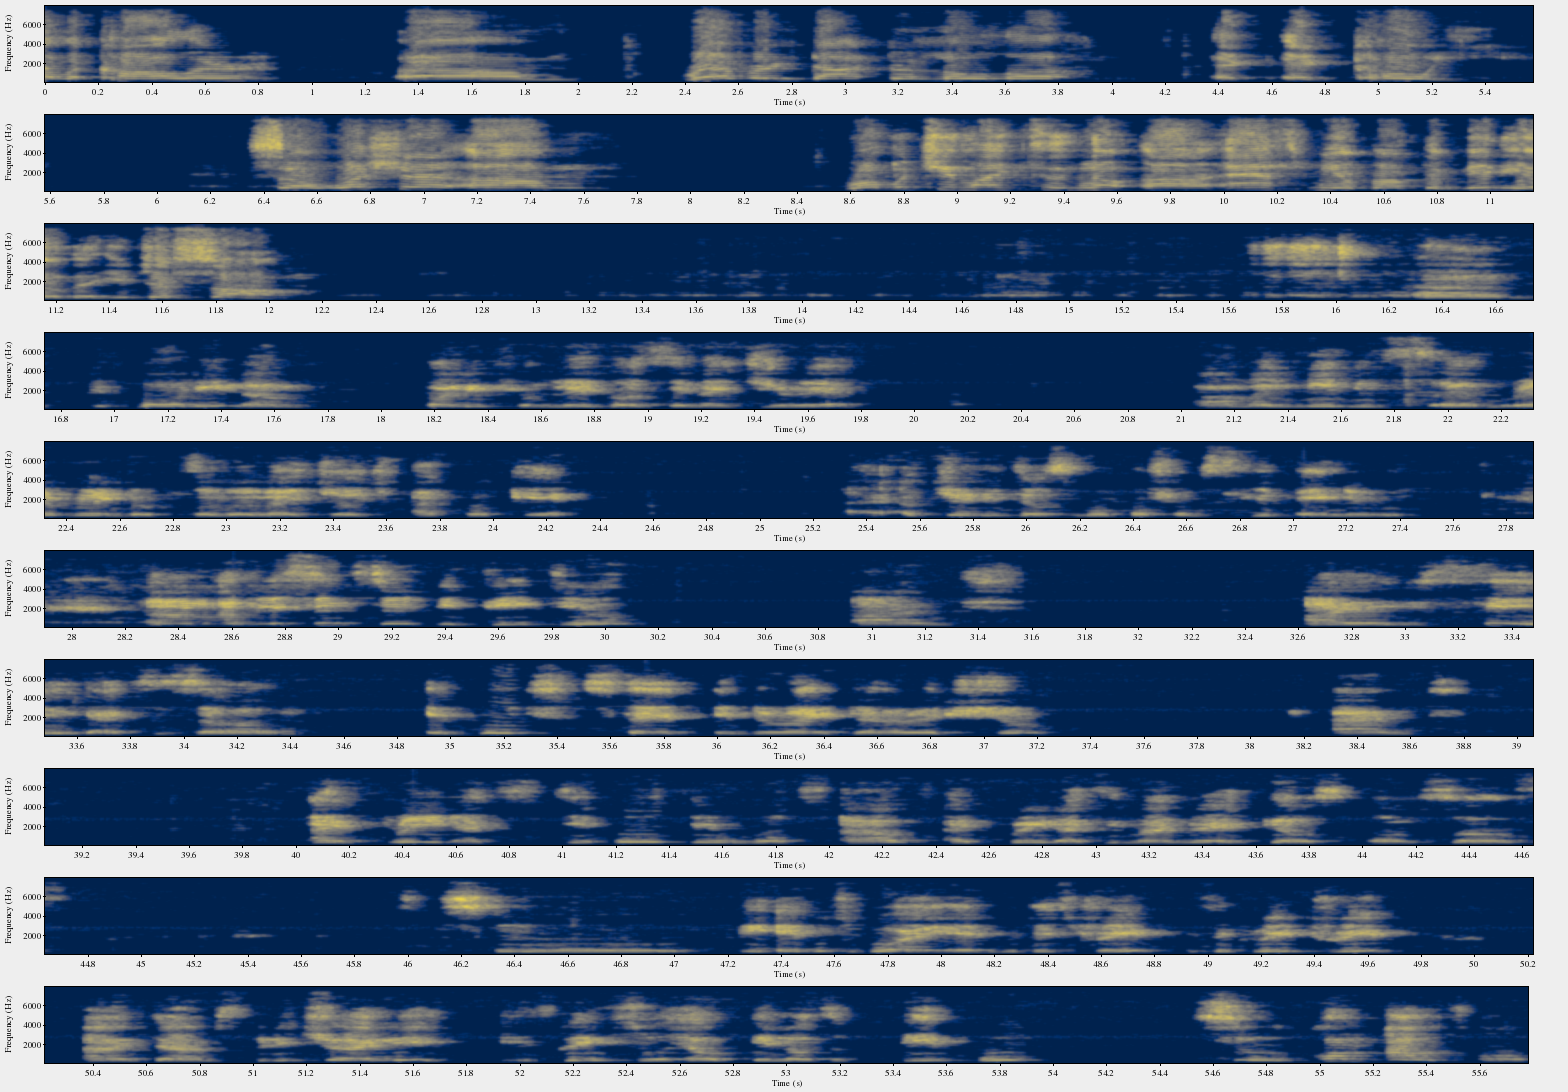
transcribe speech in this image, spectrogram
have a caller, um, Reverend Dr. Lola Ekoyi. So, what's your um, what would you like to know? Uh, ask me about the video that you just saw. Um, good morning. I'm calling from Lagos in Nigeria. Uh, my name is um, Reverend Dr. Lola George Akoke. I actually just woke up from sleep anyway. Um, I've listened to the video and I see that it's um, a good step in the right direction. And I pray that the whole thing works out. I pray that Emmanuel Girl sponsors to be able to go ahead with this trip. It's a great trip. And um, spiritually, it's going to help a lot of people to come out of,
